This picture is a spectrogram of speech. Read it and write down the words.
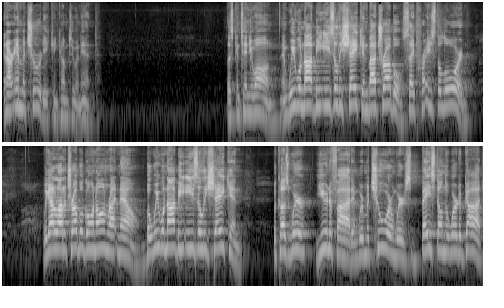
And our immaturity can come to an end. Let's continue on. And we will not be easily shaken by trouble. Say, Praise the Lord. We got a lot of trouble going on right now, but we will not be easily shaken because we're unified and we're mature and we're based on the Word of God,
